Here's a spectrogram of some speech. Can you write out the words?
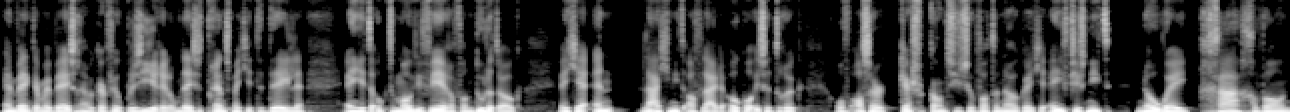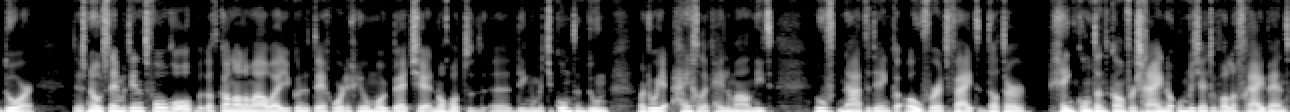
en ben ik ermee bezig. En heb ik er veel plezier in om deze trends met je te delen en je te ook te motiveren van doe dat ook. Weet je, en laat je niet afleiden, ook al is het druk of als er kerstvakanties of wat dan ook, weet je, eventjes niet, no way, ga gewoon door. Desnoods neem het in het forum op. Dat kan allemaal. Hè. Je kunt het tegenwoordig heel mooi batchen en nog wat uh, dingen met je content doen. Waardoor je eigenlijk helemaal niet hoeft na te denken over het feit dat er geen content kan verschijnen omdat jij toevallig vrij bent.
